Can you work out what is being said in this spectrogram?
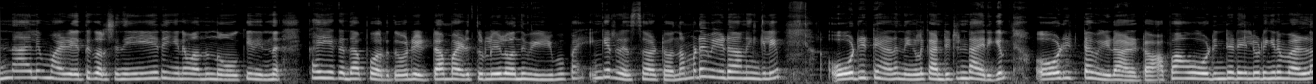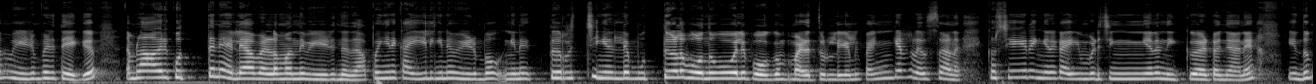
എന്നാലും മഴയത്ത് കുറച്ച് നേരം ഇങ്ങനെ വന്ന് നോക്കി നിന്ന് കൈയൊക്കെ ഇതാ പുറത്തോട്ട് ഇട്ട് ആ മഴത്തുള്ളികൾ വന്ന് വീഴുമ്പോൾ ഭയങ്കര രസമാണ് കേട്ടോ നമ്മുടെ വീടാണെങ്കിൽ ഓടിട്ടയാണ് നിങ്ങൾ കണ്ടിട്ടുണ്ടായിരിക്കും. ഓടിട്ട വീടാണ് കേട്ടോ അപ്പോൾ ആ ഓടിന്റെ ഇടയിലൂടെ ഇങ്ങനെ വെള്ളം വീഴുമ്പോഴത്തേക്ക് നമ്മൾ ആ ഒരു കുത്തനെയല്ലേ ആ വെള്ളം വന്ന് വീഴുന്നത്? അപ്പോൾ ഇങ്ങനെ കയ്യിൽ ഇങ്ങനെ വീഴുമ്പോൾ ഇങ്ങനെ തെറിച്ച് ഇങ്ങനെ മുത്തുകൾ പോകുന്ന പോലെ പോകും മഴത്തുള്ളികൾ. ഭയങ്കര രസമാണ് കുറച്ച് നേരം ഇങ്ങനെ കൈയും പിടിച്ച് ഇങ്ങനെ നിൽക്കുക കേട്ടോ ഞാൻ ഇതും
